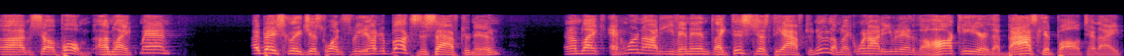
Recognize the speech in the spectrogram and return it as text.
Um, so boom, I'm like, man, I basically just won 300 bucks this afternoon. And I'm like, and we're not even in, like, this is just the afternoon. I'm like, we're not even into the hockey or the basketball tonight.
